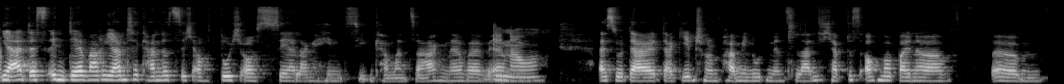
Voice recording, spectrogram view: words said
Ja, das in der Variante kann das sich auch durchaus sehr lange hinziehen, kann man sagen, ne? Weil wir, genau. Also da, da gehen schon ein paar Minuten ins Land. Ich habe das auch mal bei einer ähm,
